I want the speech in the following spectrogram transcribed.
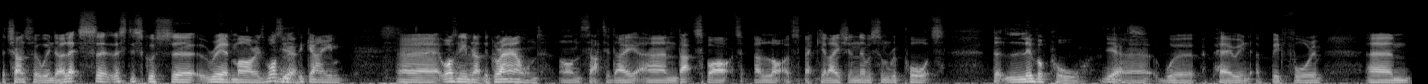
the transfer window. Let's uh, let's discuss uh, Riyad Mahrez. wasn't Yeah. at the game. Uh, it wasn't even at the ground on Saturday, and that sparked a lot of speculation. There were some reports that Liverpool Yes. uh, were preparing a bid for him. Um,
